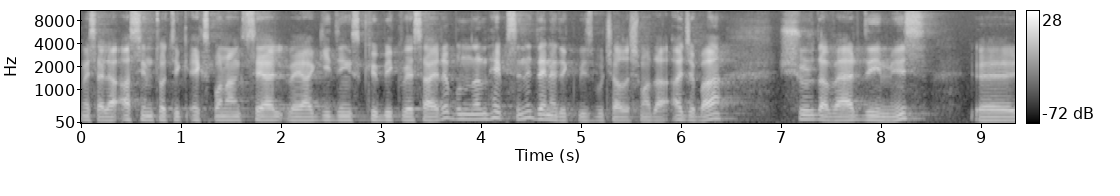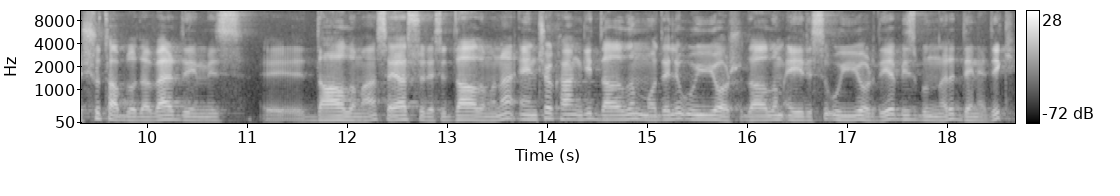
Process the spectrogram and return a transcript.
mesela asimptotik, eksponansiyel veya Giddings, kübik vesaire bunların hepsini denedik biz bu çalışmada. Acaba şurada verdiğimiz e, şu tabloda verdiğimiz e, dağılıma, seyahat süresi dağılımına en çok hangi dağılım modeli uyuyor, dağılım eğrisi uyuyor diye biz bunları denedik.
